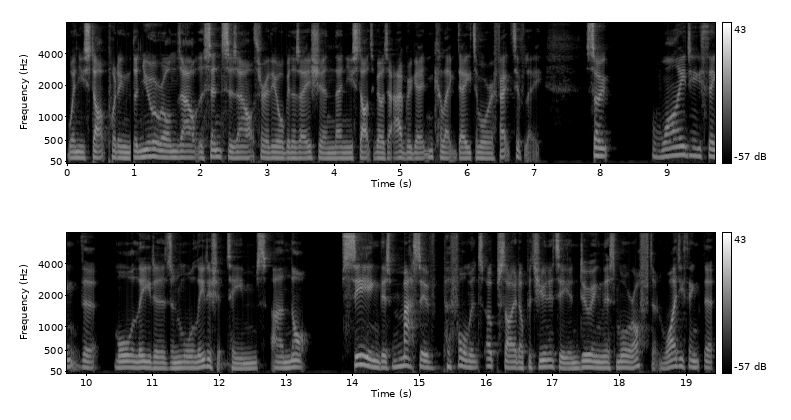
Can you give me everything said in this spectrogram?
when you start putting the neurons out, the sensors out through the organization, then you start to be able to aggregate and collect data more effectively. So, why do you think that more leaders and more leadership teams are not seeing this massive performance upside opportunity and doing this more often? Why do you think that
